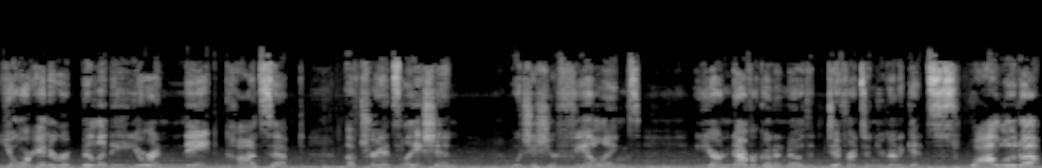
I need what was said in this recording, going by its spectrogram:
your inner ability, your innate concept of translation, which is your feelings, you're never going to know the difference and you're going to get swallowed up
